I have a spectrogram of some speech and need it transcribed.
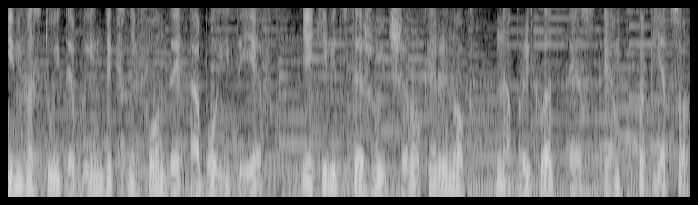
Інвестуйте в індексні фонди або ETF, які відстежують широкий ринок, наприклад, S&P 500.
